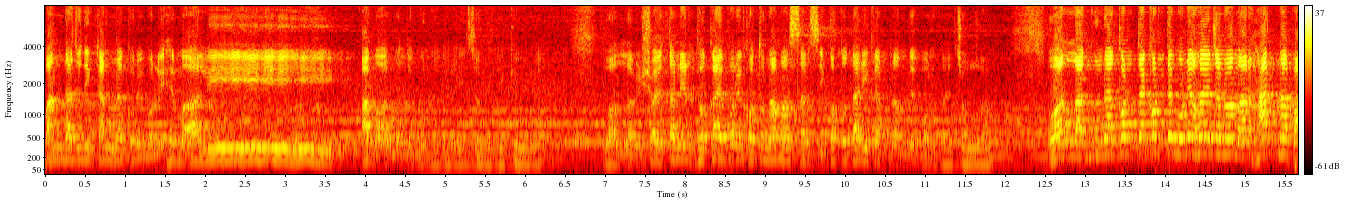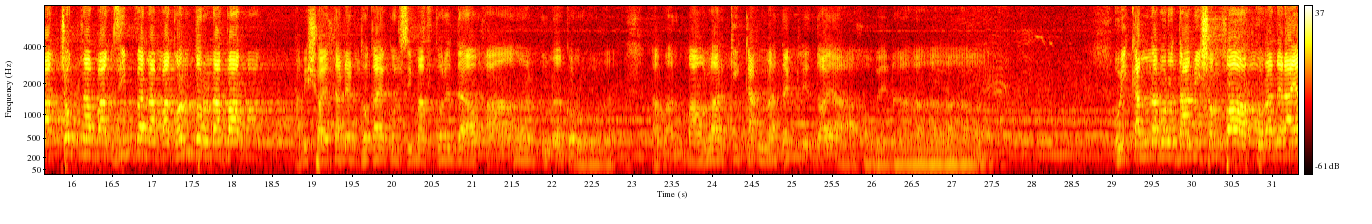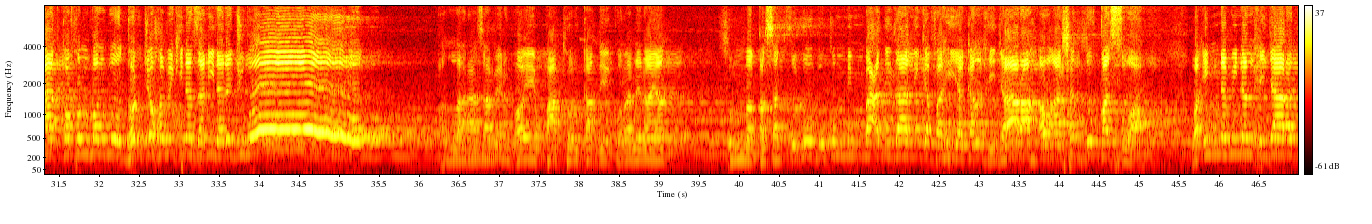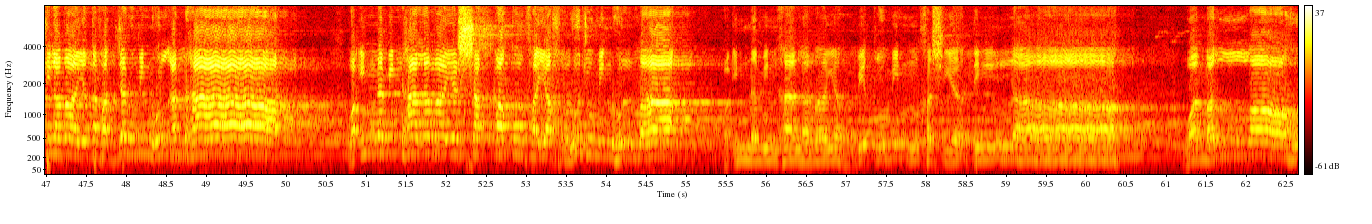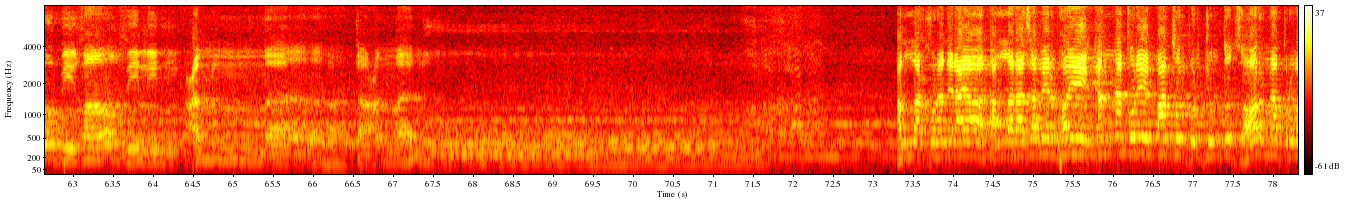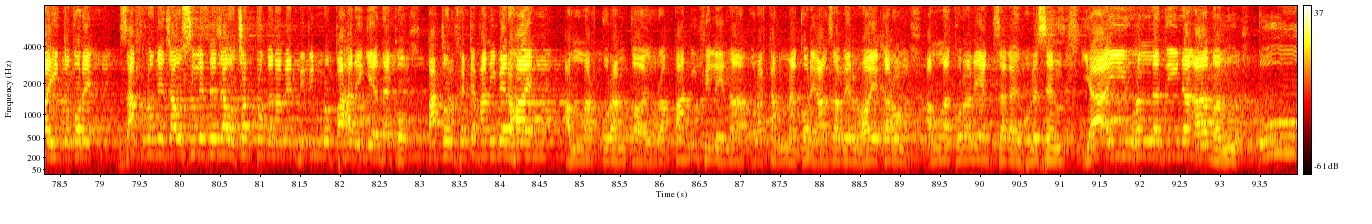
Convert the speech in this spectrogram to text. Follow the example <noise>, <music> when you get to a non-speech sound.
বান্দা যদি কান্না করে বলে, হে মালি আমার মতো গুণাগার এই জমিনে কেউ ও আল্লাহ, আমি শয়তানের ধোকায় পরে কত নামাজ সারছি, কত দাড়ি কাটলাম বে বলদায় চললাম। ও আল্লাহ, গুনাহ করতে করতে মনে হয় যেন আমার হাত না পাক, চোখ না পাক, জিব্বা না পাক, অন্তর না পাক। আমি শয়তানের ধোকায় করছি, মাফ করে দাও, আর গুনাহ করব না। আমার মাওলার কি কান্না দেখলে দয়া হবে না। ওই কান্না বড় দামি সম্পদ কোরআনের আয়াত কখন বলবো ধৈর্য হবে কিনা জানি না রে যুব আল্লাহর আজাবের ভয়ে পাথর কাঁদে কোরআনের আয়াত ثم قست قلوبكم من بعد ذلك فهي كالحجارة أو أشد قسوة وإن من الحجارة لما يتفجر منه الأنهار وإن منها لما يشقق فيخرج منه الماء وإن منها لما يهبط من خشية الله. وما الله بغافل عما আল্লাহর কোরআনের আয়াত, আল্লাহর আজাবের ভয়ে কান্না করে পাথর পর্যন্ত ঝর্ণা প্রবাহিত করে। জাফলংয়ে যাও, সিলেটে যাও, চট্টগ্রামের বিভিন্ন পাহাড়ে গিয়ে দেখো পাথর ফেটে পানি বের হয়। আল্লাহর কোরআন কয়, ওরা পানি ফেলে না, ওরা কান্না করে আজাবের ভয়ে। কারণ আল্লাহ কোরআনে এক জায়গায় বলেছেন, ইয়া আইয়ুহাল্লাযীনা আমানু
